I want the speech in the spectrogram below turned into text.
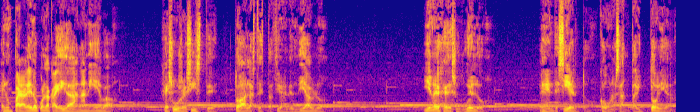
en un paralelo con la caída de Anán y Eva, Jesús resiste todas las tentaciones del diablo y emerge de su duelo en el desierto con una santa victoria.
